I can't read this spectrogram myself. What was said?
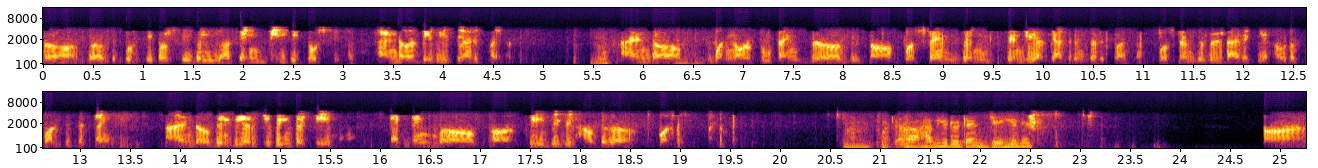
with those people, we will uh, then deal with those people, and uh, they will clarify. that. Okay. And uh, one or two times, uh, uh, first time when when we are gathering the requirement, first time we will directly have the call with the client, and uh, when we are giving the demo, that time uh, uh, we, we will have the the. Mm, good. Uh, have you written JUnit? Uh,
